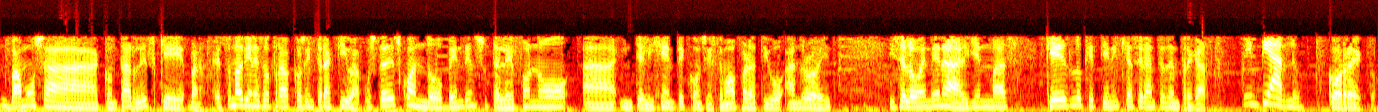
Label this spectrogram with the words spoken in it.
vamos a contarles que, bueno, esto más bien es otra cosa interactiva. Ustedes cuando venden su teléfono ah, inteligente con sistema operativo Android y se lo venden a alguien más, ¿qué es lo que tienen que hacer antes de entregarlo? Limpiarlo. Correcto.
